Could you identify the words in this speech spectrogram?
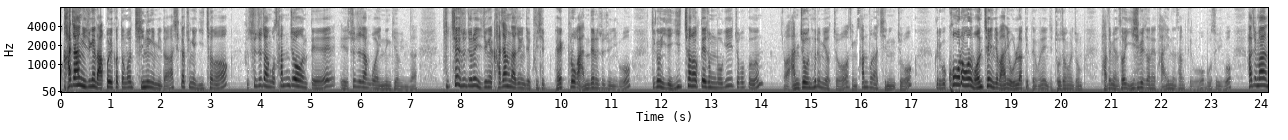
가장 이 중에 낙폭이 컸던 건 지능입니다. 시가총액 2천억, 그 수주잔고 3조 원대의 예, 수주잔고가 있는 기업입니다. 부채 수준은 이 중에 가장 낮은 이제 90, 100%가 안 되는 수준이고 지금 이제 2천억대 종목이 조금 어, 안 좋은 흐름이었죠. 지금 3분화 지능 쪽. 그리고 코어롱은 원체 이제 많이 올랐기 때문에 이제 조정을 좀 받으면서 20일 전에 다 있는 상태고 모습이고 하지만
